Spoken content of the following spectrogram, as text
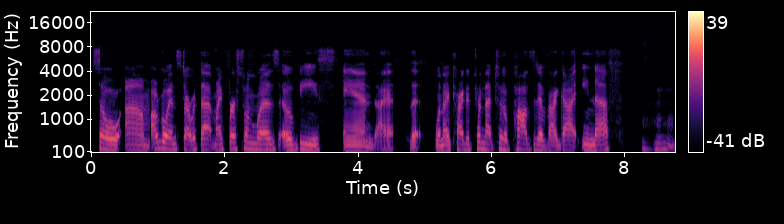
So um, I'll go ahead and start with that. My first one was obese, and I the, when I tried to turn that to a positive, I got enough, mm-hmm.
